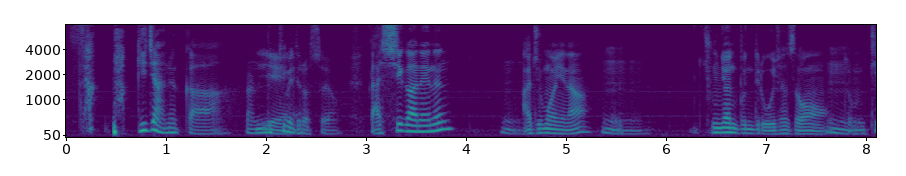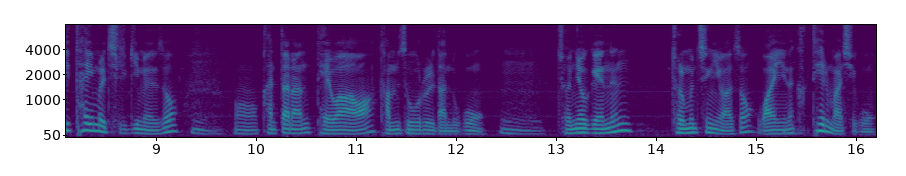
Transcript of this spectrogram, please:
싹 바뀌지 않을까라는 예. 느낌이 들었어요. 낮 시간에는 음. 아주머니나 음. 중년 분들이 오셔서 음. 좀 티타임을 즐기면서 음. 어, 간단한 대화와 담소를 나누고 음. 저녁에는 젊은 층이 와서 와인이나 칵테일 마시고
